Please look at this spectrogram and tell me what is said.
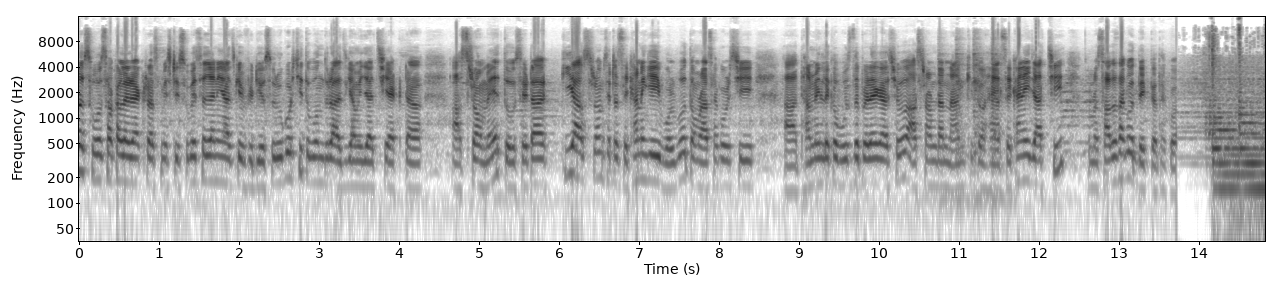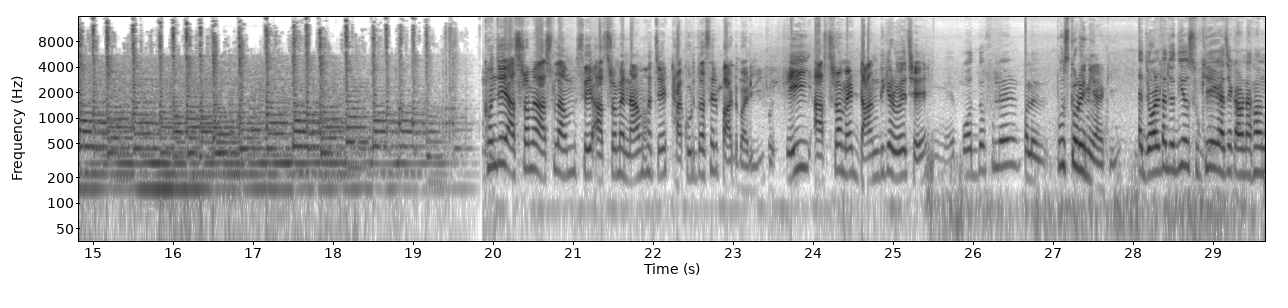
বন্ধুরা, শুভ সকালের এক রাস মিষ্টি শুভেচ্ছা জানিয়ে আজকে ভিডিও শুরু করছি। তো বন্ধুরা, আজকে আমি যাচ্ছি একটা আশ্রমে। তো সেটা কি আশ্রম সেটা সেখানে গিয়েই বলব। তোমরা আশা করছি থামনিল দেখে বুঝতে পেরে গেছো। আশ্রমটার নাম কি? তো হ্যাঁ সেখানেই যাচ্ছি। তোমরা সাথে থাকো, দেখতে থাকো। আশ্রমে আসলাম, সেই আশ্রমের নাম হচ্ছে ঠাকুরদাসের পাটবাড়ি। এই আশ্রমের ডান দিকে রয়েছে পদ্ম ফুলের পুষ্করিণী আর কি। জলটা যদিও শুকিয়ে গেছে, কারণ এখন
